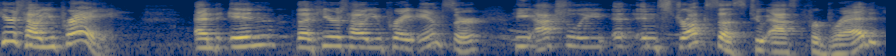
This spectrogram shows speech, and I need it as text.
here's how you pray. And in the here's how you pray answer, he actually instructs us to ask for bread,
